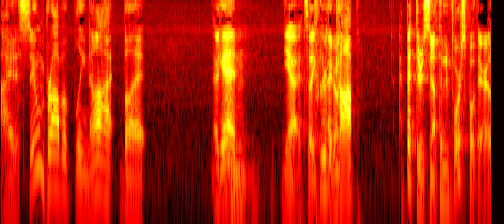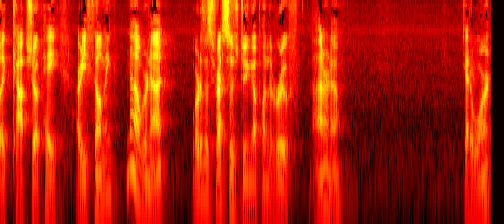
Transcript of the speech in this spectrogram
I'd assume probably not. But Again, yeah, it's like prove I a don't. cop. I bet there's nothing enforceable there. Like cops show up. Hey, are you filming? No, we're not. What are those wrestlers doing up on the roof? I don't know. Got a warrant?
